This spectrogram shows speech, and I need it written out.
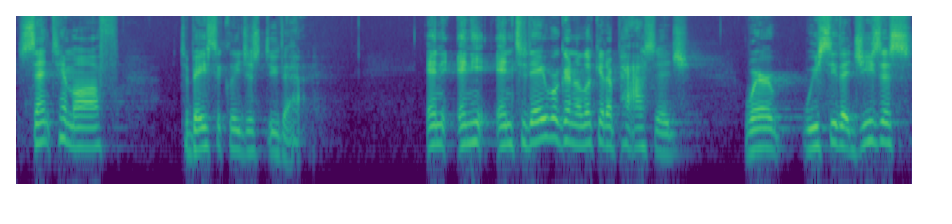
sent him off to basically just do that. And, and, he, and today we're going to look at a passage where we see that Jesus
